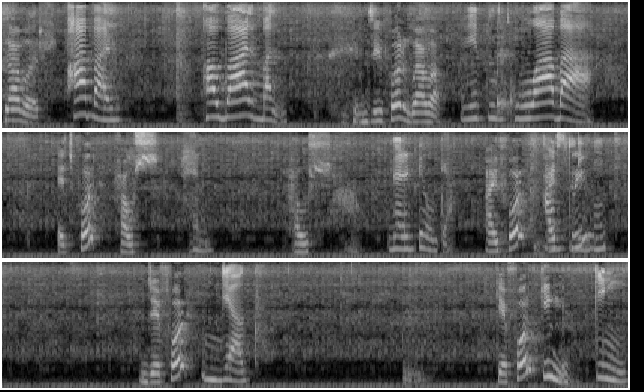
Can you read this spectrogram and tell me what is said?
flower. Hubble. Hubble. G for guava. G for Guava. H for house. House. गलती हो गया I for ice cream. J for jug K for king. King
